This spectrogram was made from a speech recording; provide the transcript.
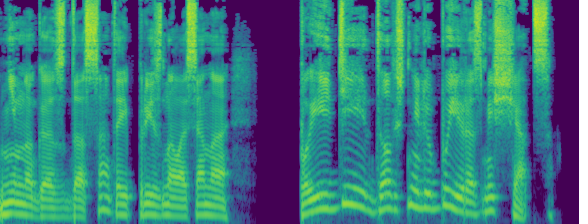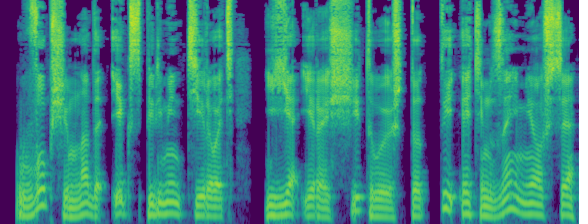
Немного с досадой призналась она. По идее, должны любые размещаться. В общем, надо экспериментировать. Я и рассчитываю, что ты этим займешься.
